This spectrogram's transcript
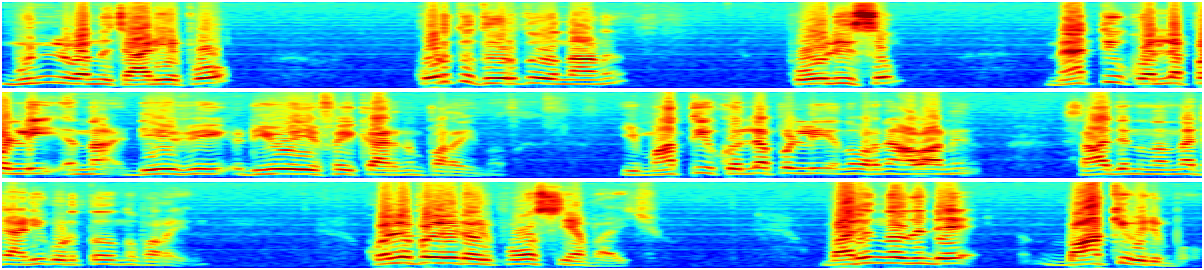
മുന്നിൽ വന്ന് ചാടിയപ്പോൾ കൊടുത്തു തീർത്തു എന്നാണ് പോലീസും മാത്യു കൊല്ലപ്പള്ളി എന്ന D F D O F ഐക്കാരനും പറയുന്നത്. ഈ മാത്യു കൊല്ലപ്പള്ളി എന്ന് പറഞ്ഞ ആളാണ് ഷാജന് നന്നായിട്ട് അടി കൊടുത്തതെന്ന് പറയുന്നു. കൊല്ലപ്പള്ളിയുടെ ഒരു പോസ്റ്റ് ഞാൻ വായിച്ചു. വരുന്നതിന്റെ ബാക്കി വരുമ്പോൾ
